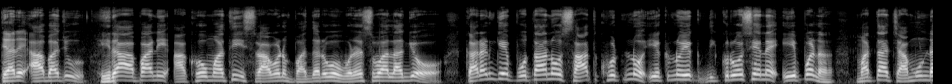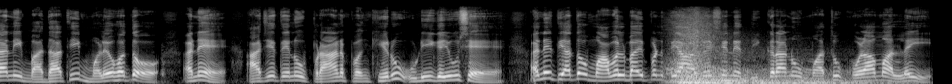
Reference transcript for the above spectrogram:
ત્યારે આ બાજુ હીરા આપાની આંખોમાંથી શ્રાવણ ભાદરવો વરસવા લાગ્યો. કારણ કે પોતાનો સાત ખોટનો એકનો એક દીકરો છે ને એ પણ માતા ચામુંડાની બાધાથી મળ્યો હતો અને આજે તેનું પ્રાણ પંખીરું ઉડી ગયું છે. અને ત્યાં તો માવલબાઈ પણ ત્યાં આવે છે ને દીકરાનું માથું ખોળામાં લઈ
